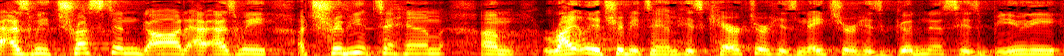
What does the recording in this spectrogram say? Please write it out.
as we trust in God, as we attribute to Him, um, rightly attribute to Him His character, His nature, His goodness, His beauty,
